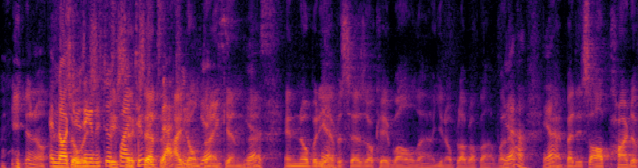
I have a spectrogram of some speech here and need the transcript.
you know. And not So using it's- just it's fine too, accepted. I exactly, don't yes, drink, and yes. uh, and nobody Yeah. ever says, okay, well, uh, you know, blah blah blah, whatever. Yeah, yeah. but it's all part of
